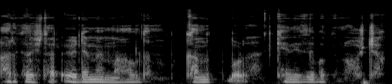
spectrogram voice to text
Arkadaşlar ödememi aldım. Kanıt burada. Kendinize bakın. Hoşçakalın.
